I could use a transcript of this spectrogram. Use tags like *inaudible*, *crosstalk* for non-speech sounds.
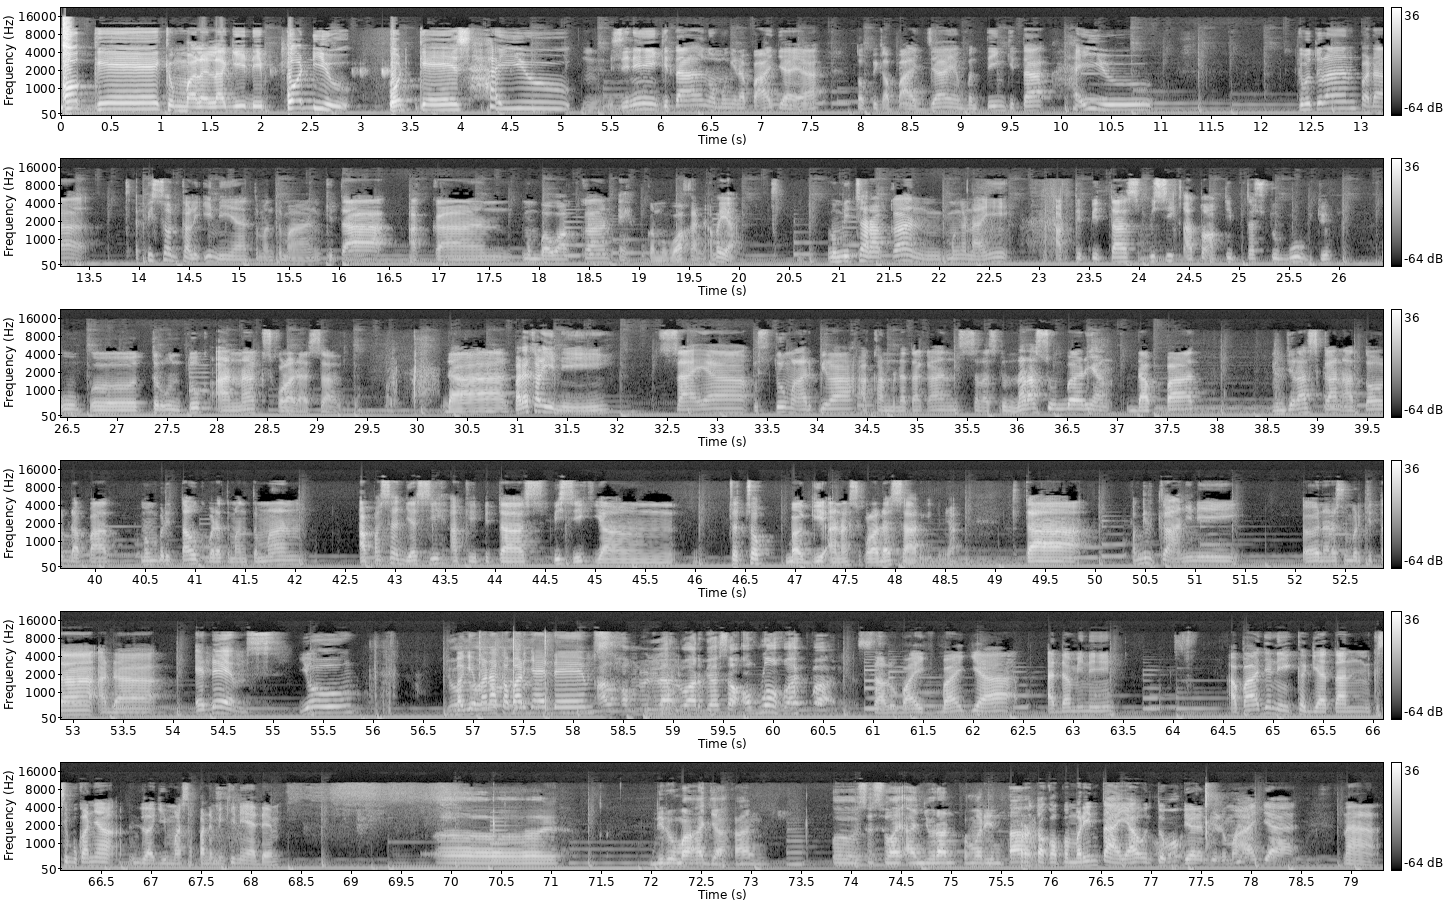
Oke, kembali lagi di Podiu Podcast Hayu. Hmm, di sini kita ngomongin apa aja ya, topik apa aja. Yang penting kita Hayu. Kebetulan pada episode kali ini ya teman-teman, kita akan membawakan, eh bukan membawakan, apa ya? Membicarakan mengenai aktivitas fisik atau aktivitas tubuh gitu ya, u- eh, teruntuk anak sekolah dasar gitu. Dan pada kali ini saya Ustu Malarpila akan mendatangkan salah satu narasumber yang dapat menjelaskan atau dapat memberitahu kepada teman-teman apa saja sih aktivitas fisik yang cocok bagi anak sekolah dasar gitu ya. Kita panggilkan ini eh, narasumber kita ada Edems. Yo, Yo, bagaimana yo, yo, kabarnya yo. Edems? Alhamdulillah luar biasa. Allahu Akbar. Selalu baik-baik ya Adam ini Apa aja nih kegiatan kesibukannya lagi masa pandemi kini ya Dem? Eh di rumah aja kan. Eh, sesuai anjuran pemerintah. Protokol pemerintah ya untuk Oh, diam di rumah iya. aja Nah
